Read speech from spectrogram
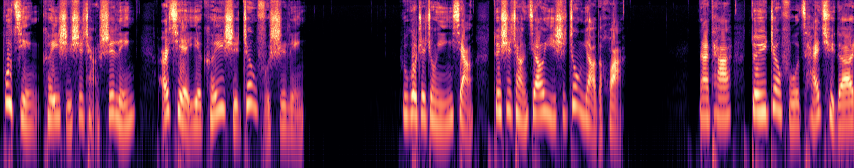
不仅可以使市场失灵，而且也可以使政府失灵。如果这种影响对市场交易是重要的话，那它对于政府采取的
